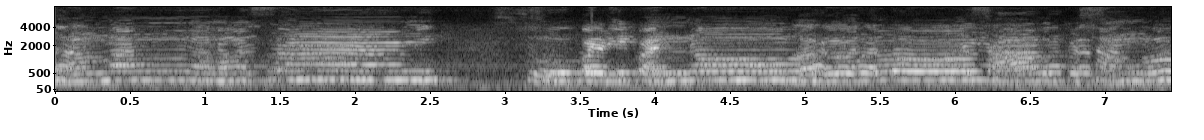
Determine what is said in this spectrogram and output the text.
धम्मं नमस्सामि। सुपटिपन्नो भगवतो सावकसङ्गो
